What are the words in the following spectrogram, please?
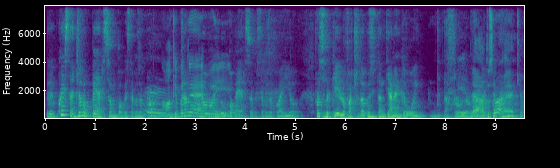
Eh, Questa già l'ho persa un po' questa cosa qua. Eh, No, anche Già perché l'ho- l'ho poi- un po' persa questa cosa qua io. Forse perché lo faccio da così tanti anni, anche voi, d'altronde. Sì, Eh, tu sei vecchio.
